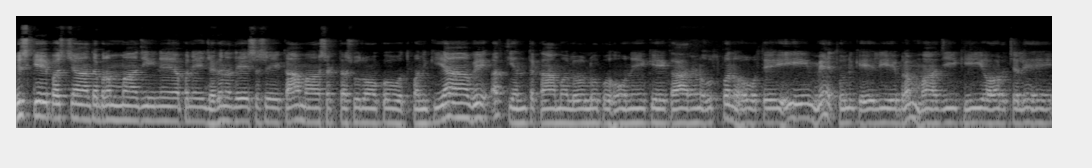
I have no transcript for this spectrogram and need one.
इसके पश्चात ब्रह्मा जी ने अपने जगन देश से कामाशक्त असुरों को उत्पन्न किया। वे अत्यंत काम लोलुप होने के कारण उत्पन्न होते ही मैथुन के लिए ब्रह्मा जी की ओर चले।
